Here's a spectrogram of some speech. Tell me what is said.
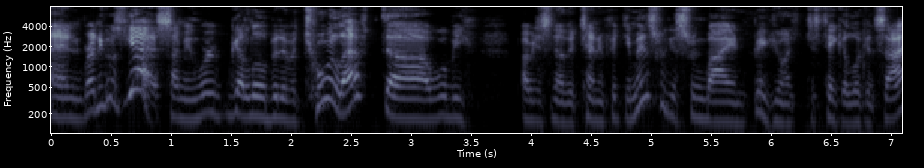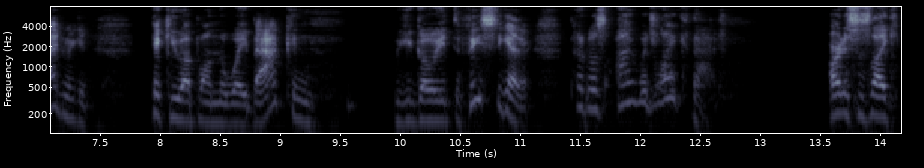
And Brendan goes, Yes. I mean, we have got a little bit of a tour left. Uh, we'll be probably just another 10 or 15 minutes. We can swing by and if you want to just take a look inside, we can pick you up on the way back and we could go eat the feast together. Petal goes, I would like that. Artis is like,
